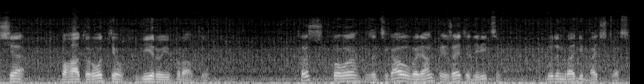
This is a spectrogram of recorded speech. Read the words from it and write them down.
ще багато років вірою і правдою. Тож, кого зацікавив варіант, приїжджайте, дивіться. Будемо раді бачити вас.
